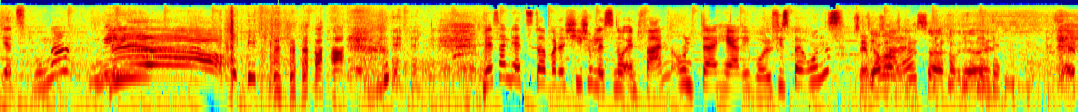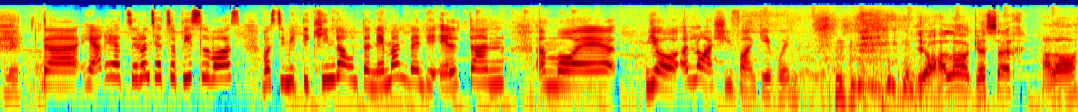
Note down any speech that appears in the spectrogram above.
Hat jetzt Hunger? Ja! Wir sind jetzt da bei der Skischule Snow and Fun und der Harry Wolf ist bei uns. Servus, grüß euch. Freut mich. Der Harry erzählt uns jetzt ein bisschen was, was die mit den Kindern unternehmen, wenn die Eltern einmal ja, allein Skifahren gehen wollen. Ja, hallo, grüß euch. Hallo?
